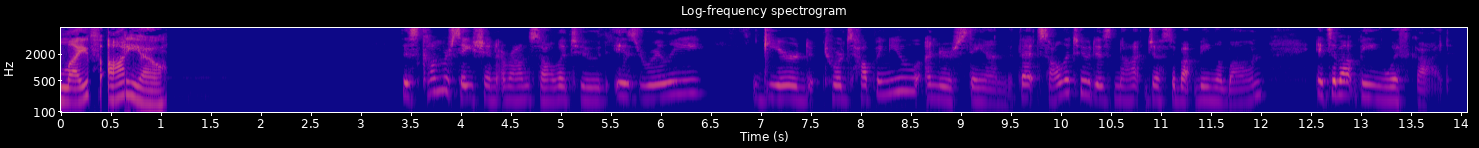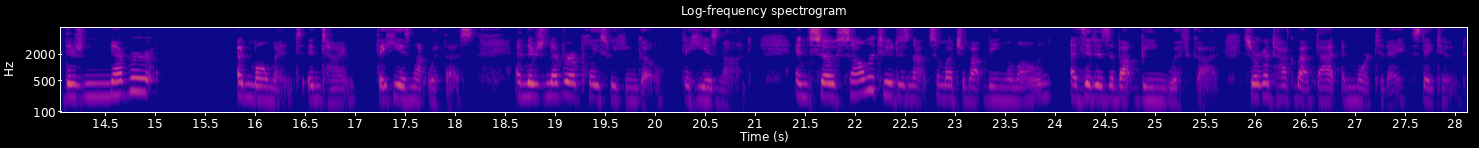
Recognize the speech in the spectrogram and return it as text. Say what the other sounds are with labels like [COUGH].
Life Audio. This conversation around solitude is really geared towards helping you understand that solitude is not just about being alone, it's about being with God. There's never a moment in time that He is not with us, and there's never a place we can go that He is not. And so, solitude is not so much about being alone as it is about being with God. So, we're going to talk about that and more today. Stay tuned.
